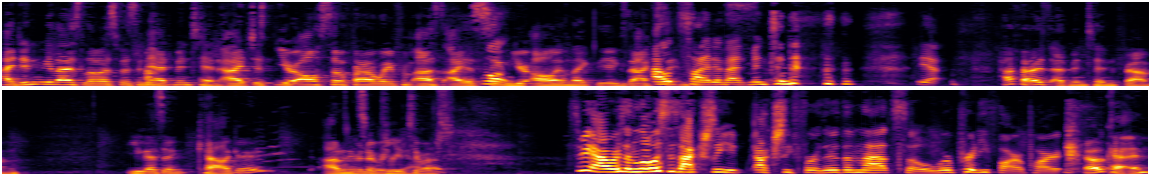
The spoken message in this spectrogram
I didn't realize Lois was in Edmonton. I just you're all so far away from us. I assume Well, you're all in like the exact same outside of. Edmonton. yeah. How far is Edmonton from? You guys are in Calgary. I don't It's even know where you two hours. are. Three hours, and Lois is actually actually further than that, so we're pretty far apart. Okay,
